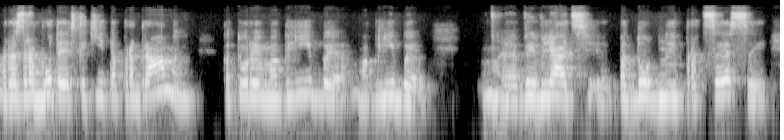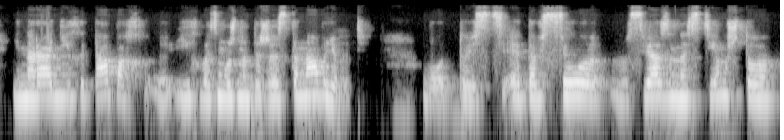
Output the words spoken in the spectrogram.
разработать какие-то программы, которые могли бы, могли бы э, выявлять подобные процессы и на ранних этапах их, возможно, даже останавливать. Вот, то есть это все связано с тем, что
